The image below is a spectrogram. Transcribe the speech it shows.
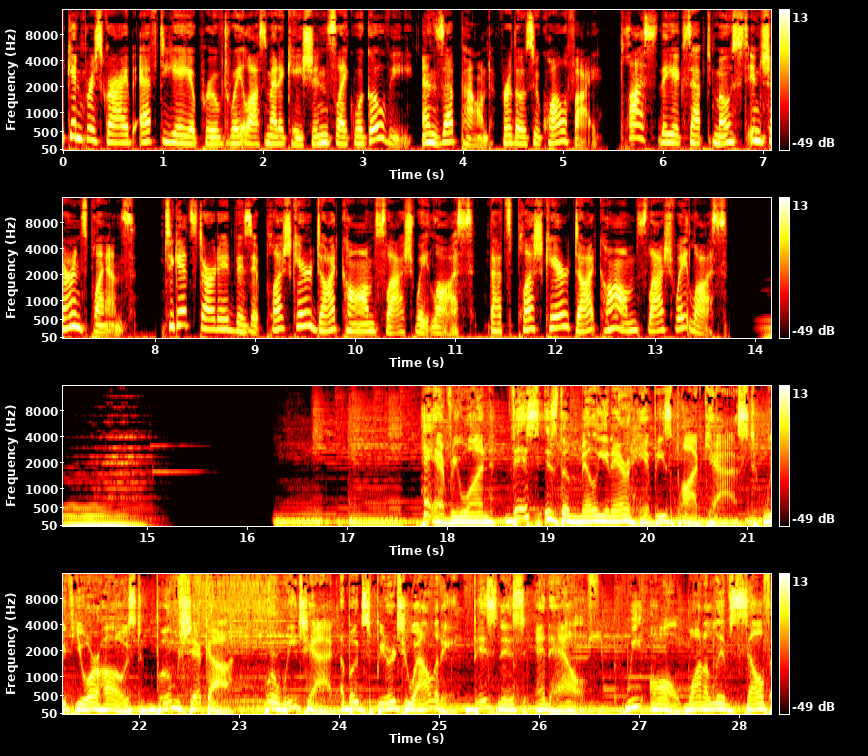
can prescribe FDA-approved weight loss medications like Wegovy and Zepbound for those who qualify. Plus, they accept most insurance plans. To get started, visit plushcare.com slash weight loss. That's plushcare.com slash weight loss. Hey everyone, this is the Millionaire Hippies Podcast with your host, Boom Shikha, where we chat about spirituality, business, and health. We all want to live self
